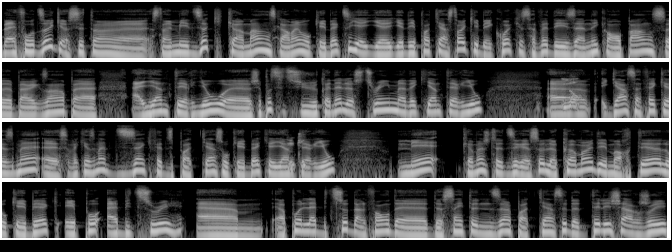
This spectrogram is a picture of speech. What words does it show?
Ben, il faut dire que c'est un, euh, c'est un média qui commence quand même au Québec. Il y, y a des podcasteurs québécois que ça fait des années qu'on pense, euh, par exemple, à, à Yann Terriot. Euh, je sais pas si tu connais le stream avec Yann Terriot. Euh, Non. Regarde, ça fait quasiment, ça fait quasiment 10 ans qu'il fait du podcast au Québec, Yann Ok. Terriot. Mais comment je te dirais ça, le commun des mortels au Québec est pas habitué à, a pas l'habitude dans le fond de, de syntoniser un podcast, de télécharger,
